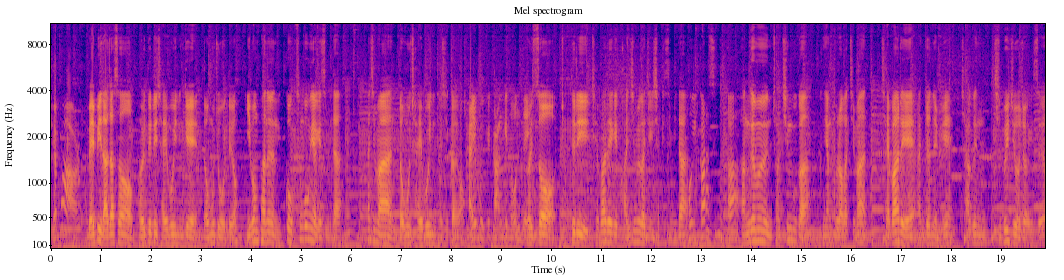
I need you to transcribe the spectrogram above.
제발. 맵이 낮아서 벌들이 잘 보이는 게 너무 좋은데요? 이번 판은 꼭 성공해야겠습니다. 하지만 너무 잘 보이는 탓일까요? 잘 보이게 깐 게 넌데. 벌써 적들이 제발에게 관심을 가지기 시작했습니다. 거기 깔았으니까. 방금은 저 친구가 그냥 돌아갔지만 제바르의 안전을 위해 작은 집을 지어줘야겠어요.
